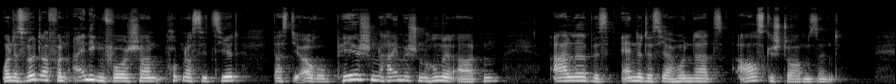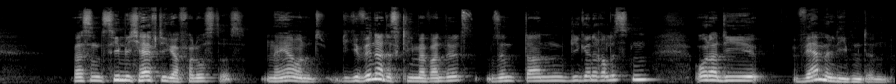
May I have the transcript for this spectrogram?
Und es wird auch von einigen Forschern prognostiziert, dass die europäischen heimischen Hummelarten alle bis Ende des Jahrhunderts ausgestorben sind was ein ziemlich heftiger Verlust ist. Naja, und die Gewinner des Klimawandels sind dann die Generalisten oder die wärmeliebenden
